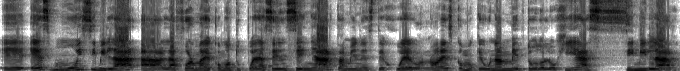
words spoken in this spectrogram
eh, es muy similar a la forma de cómo tú puedas enseñar también este juego, ¿no? Es como que una metodología similar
